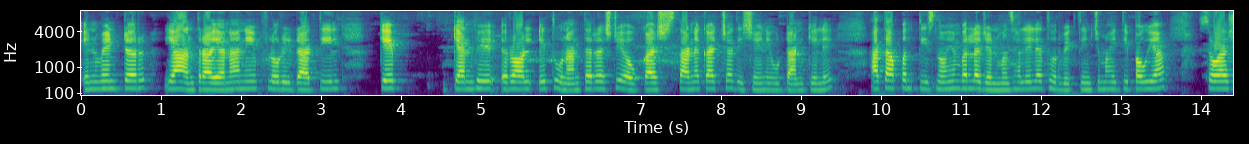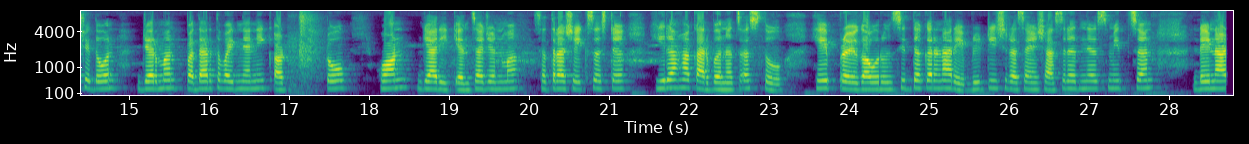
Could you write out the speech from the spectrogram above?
इन्व्हेंटर या अंतराळयानाने फ्लोरिडातील केप कॅनव्हेरॉल येथून आंतरराष्ट्रीय अवकाश स्थानकाच्या दिशेने उड्डाण केले. आता आपण तीस नोव्हेंबरला जन्म झालेल्या थोर व्यक्तींची माहिती पाहूया. सोळाशे दोन जर्मन पदार्थ वैज्ञानिक ऑटो हॉन गॅरिक यांचा जन्म सतराशे एकसष्ट. हिरा हा कार्बनच असतो. हे प्रयोगावरून सिद्ध करणारे ब्रिटिश रसायनशास्त्रज्ञ स्मिथसन डेनाट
